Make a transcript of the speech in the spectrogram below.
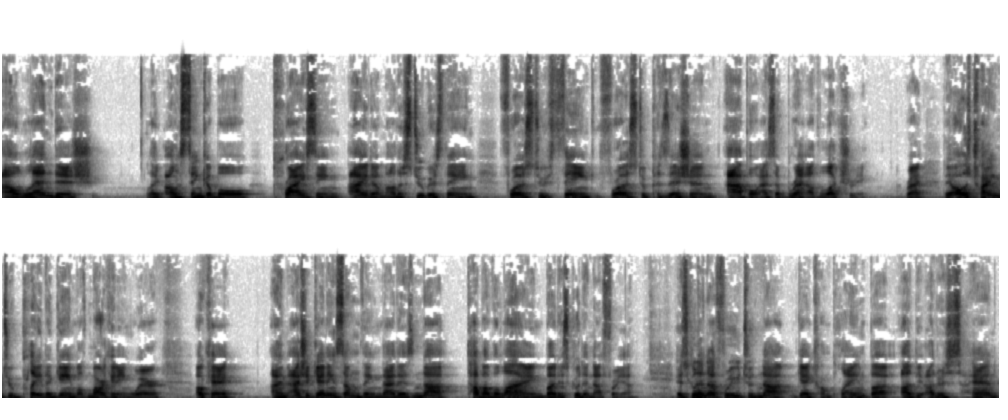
outlandish, like unthinkable pricing item on the stupidest thing for us to think, for us to position Apple as a brand of luxury, right? They're always trying to play the game of marketing where, okay, I'm actually getting something that is not top of the line, but it's good enough for you. It's good enough for you to not get complaint, but on the other hand,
